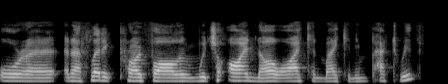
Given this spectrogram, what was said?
or a, an athletic profile in which I know I can make an impact with.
